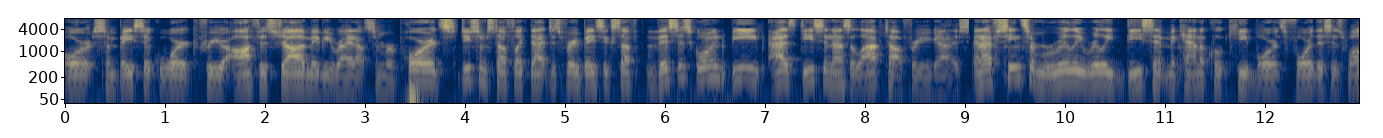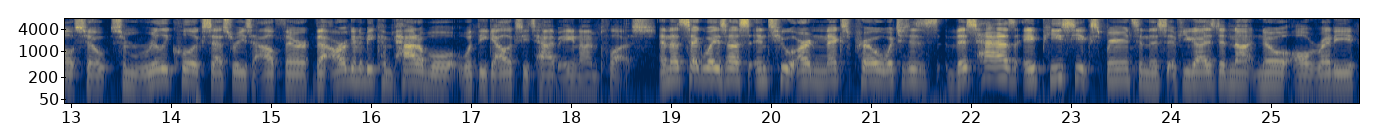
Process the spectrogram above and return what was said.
or some basic work for your office job, maybe write out some reports, do some stuff like that, just very basic stuff, this is going to be as decent as a laptop for you guys. And I've seen some really, really decent mechanical keyboards for this as well. So some really cool accessories out there that are going to be compatible with the Galaxy Tab A9 Plus. And that segues us into our next pro, which is this has a PC experience in this. If you guys did not know already,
